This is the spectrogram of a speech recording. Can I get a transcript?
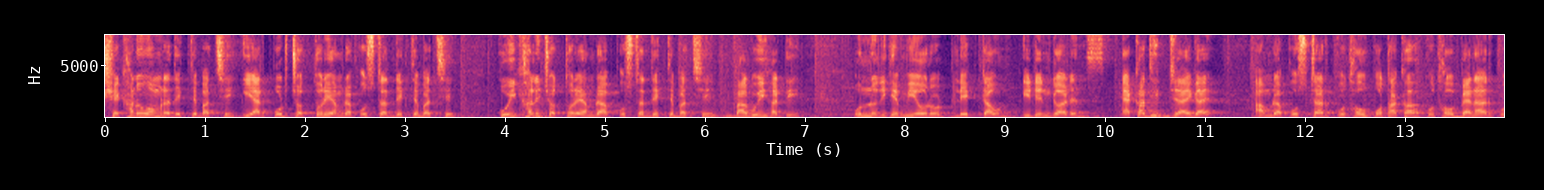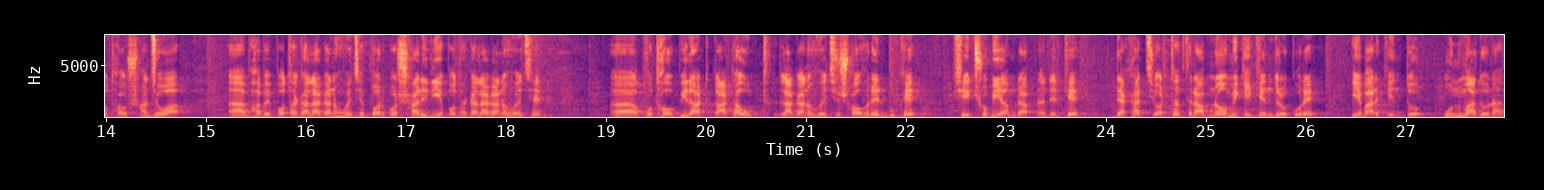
সেখানেও আমরা দেখতে পাচ্ছি, এয়ারপোর্ট চত্বরে আমরা পোস্টার দেখতে পাচ্ছি, কৈখালি চত্বরে আমরা পোস্টার দেখতে পাচ্ছি, বাগুইহাটি, অন্যদিকে mayor road, lake town, Eden Gardens, একাধিক জায়গায় আমরা পোস্টার, কোথাও পতাকা, কোথাও ব্যানার, কোথাও সাঁজোয়া ভাবে পতাকা লাগানো হয়েছে, পরপর সারি দিয়ে পতাকা লাগানো হয়েছে কোথাও বিরাট কাট আউট লাগানো হয়েছে শহরের বুকে। সেই ছবি আমরা আপনাদেরকে দেখাচ্ছি। অর্থাৎ রামনবমীকে কেন্দ্র করে এবার কিন্তু উন্মাদনা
